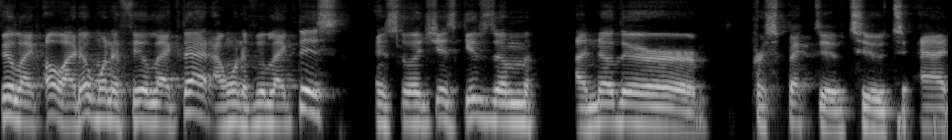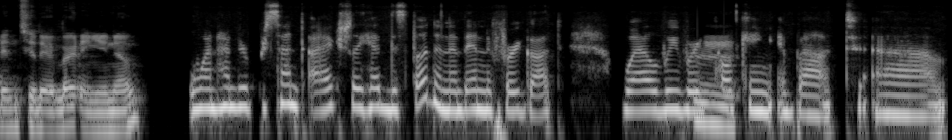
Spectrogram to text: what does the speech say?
feel like, oh, I don't want to feel like that. I want to feel like this. And so it just gives them another perspective to to add into their learning, you know? 100%. I actually had this thought and then I forgot while we were mm. talking about um,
